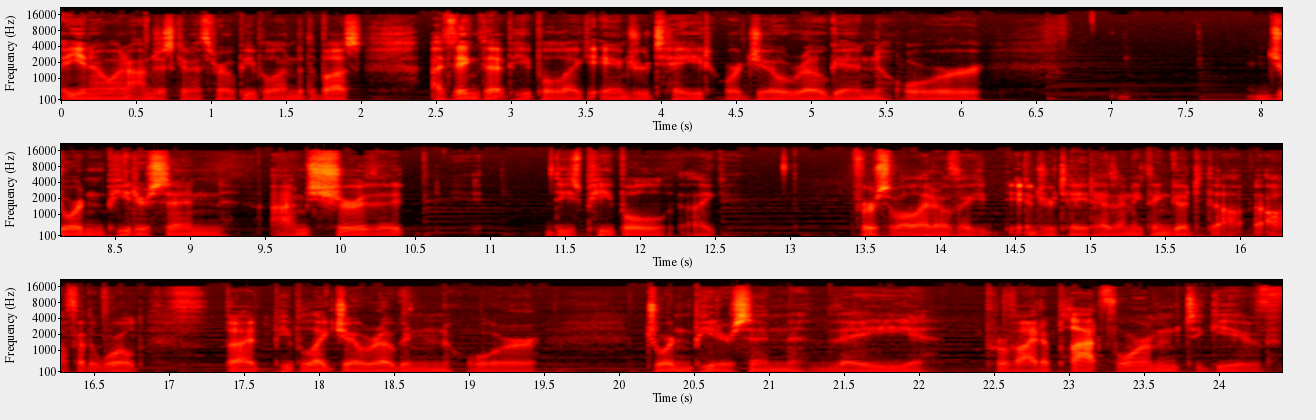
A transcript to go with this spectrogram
you know what? I'm just going to throw people under the bus. I think that people like Andrew Tate or Joe Rogan or Jordan Peterson, I'm sure that these people, like, first of all, I don't think Andrew Tate has anything good to offer the world, but people like Joe Rogan or Jordan Peterson, they provide a platform to give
